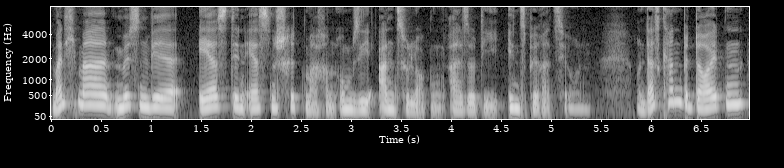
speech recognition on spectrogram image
Manchmal müssen wir erst den ersten Schritt machen, um sie anzulocken, also die Inspiration. Und das kann bedeuten,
